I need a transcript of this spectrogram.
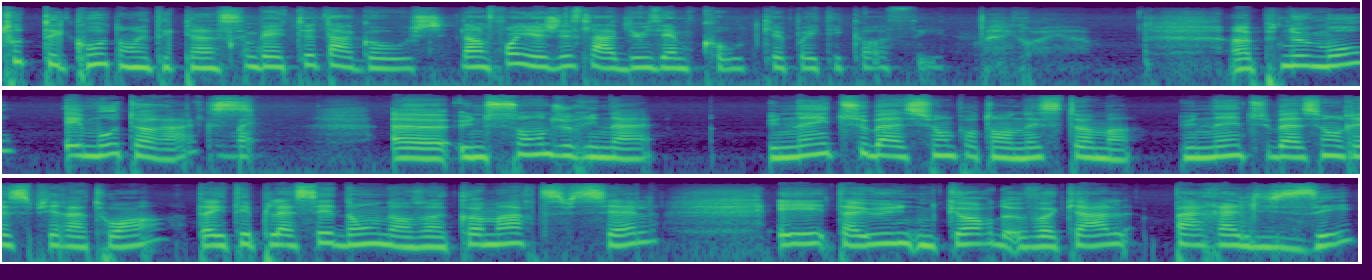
toutes tes côtes ont été cassées? Ben, tout à gauche. Dans le fond, il y a juste la deuxième côte qui n'a pas été cassée. Incroyable. Un pneumo hémothorax. Ouais. Euh, une sonde urinaire, une intubation pour ton estomac, une intubation respiratoire. Tu as été placé donc dans un coma artificiel et tu as eu une corde vocale paralysée.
